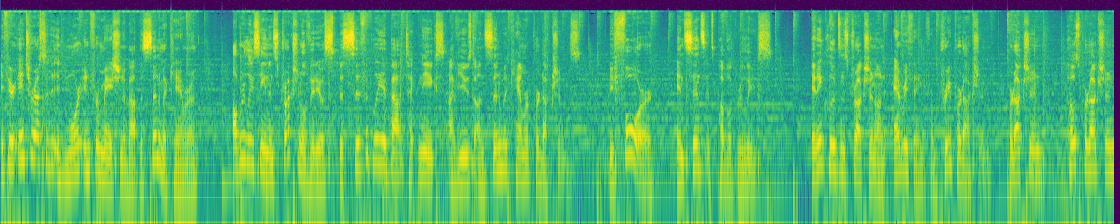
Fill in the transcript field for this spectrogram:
If you're interested in more information about the cinema camera, I'll be releasing an instructional video specifically about techniques I've used on cinema camera productions, before and since its public release. It includes instruction on everything from pre-production, production, post-production,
